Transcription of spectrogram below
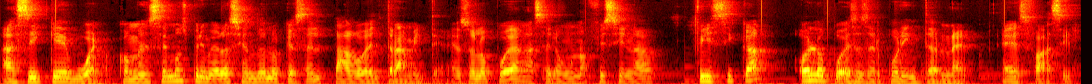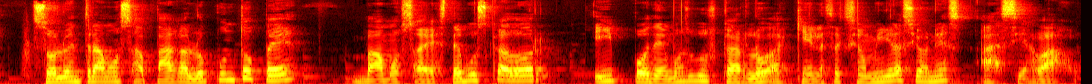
Así que bueno, comencemos primero haciendo lo que es el pago del trámite. Eso lo pueden hacer en una oficina física o lo puedes hacer por internet. Es fácil. Solo entramos a pagalo.p, vamos a este buscador y podemos buscarlo aquí en la sección migraciones hacia abajo.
